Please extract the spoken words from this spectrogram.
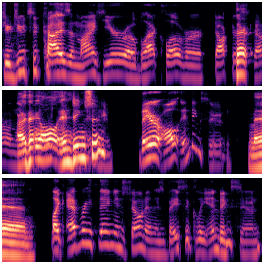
Jujutsu Kaisen, My Hero, Black Clover, Doctor They're Stone, are they all all of this is ending soon? ending. They are all ending soon. Man, Like everything in shonen is basically ending soon,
